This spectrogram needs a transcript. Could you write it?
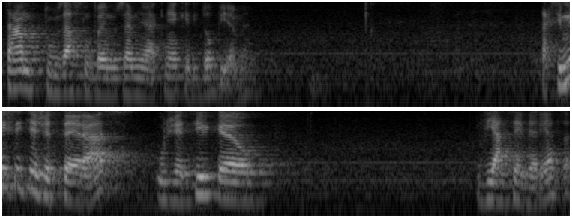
tam tú zaslúbenú zem nejak niekedy dobijeme. Tak si myslíte, že teraz už je církev viacej veriaca?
